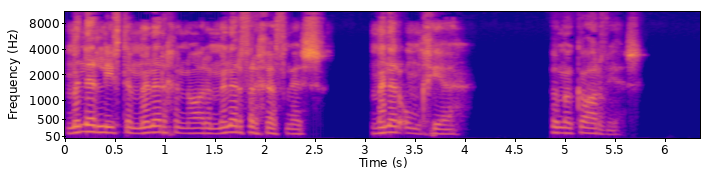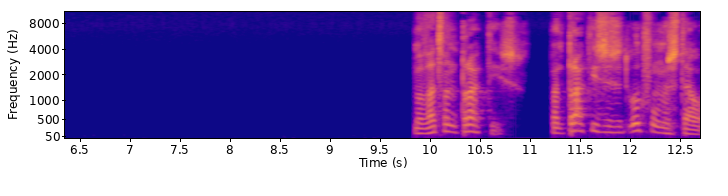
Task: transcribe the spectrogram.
minder liefde, minder genade, minder vergifnis, minder omgee vir mekaar wees. Maar wat van prakties? Want prakties is dit ook veronderstel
